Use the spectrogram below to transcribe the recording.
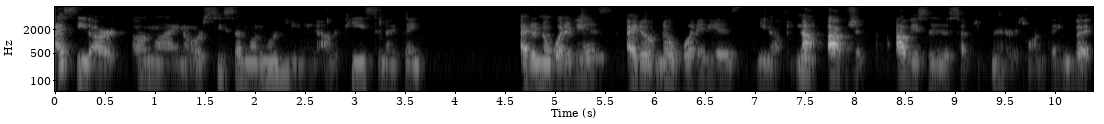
I see art online or see someone mm-hmm. working on a piece and I think, I don't know what it is. I don't know what it is. You know, not object. Obviously, the subject matter is one thing, but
